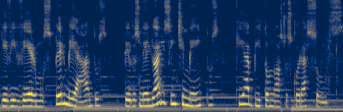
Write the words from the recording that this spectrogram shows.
de vivermos permeados pelos melhores sentimentos que habitam nossos corações.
